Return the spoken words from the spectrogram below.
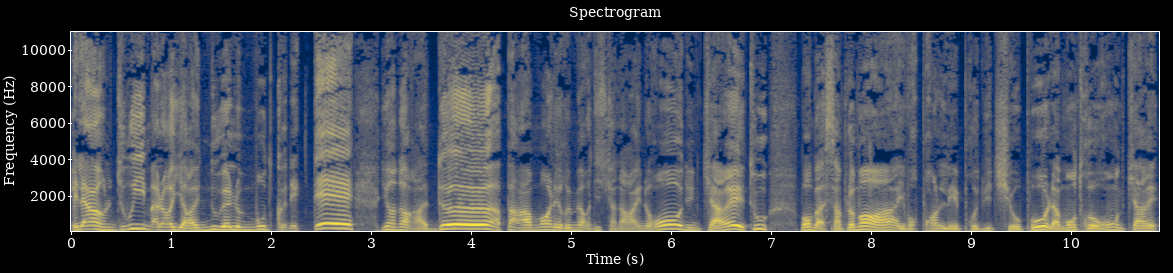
Et là, on dit oui, mais alors il y aura une nouvelle montre connectée, il y en aura deux, apparemment les rumeurs disent qu'il y en aura une ronde, une carrée et tout. Bon bah simplement, hein, ils vont reprendre les produits de chez Oppo, la montre ronde carrée,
